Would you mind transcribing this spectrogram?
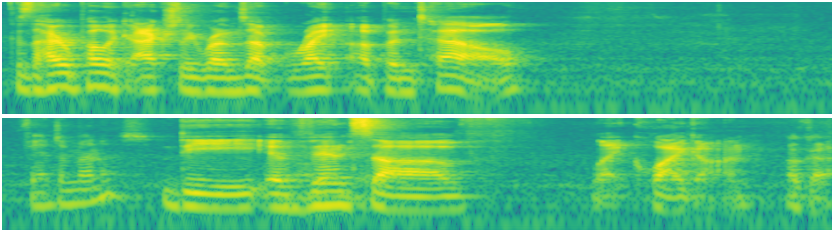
Because the High Republic actually runs up right up until Phantom Menace. the events of like Qui Gon. Okay.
